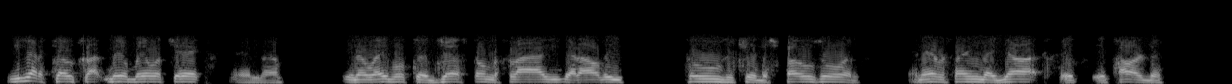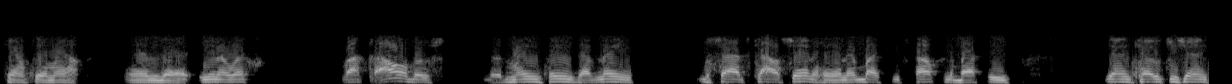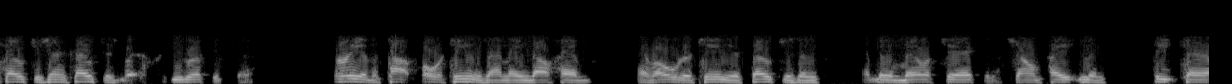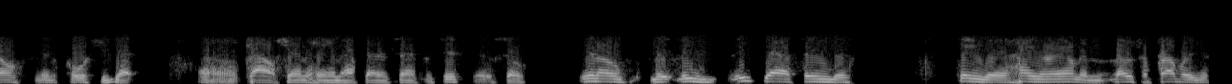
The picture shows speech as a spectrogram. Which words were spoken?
you got a coach like Bill Belichick and, uh, you know, able to adjust on the fly. You got all these tools at your disposal and, and everything they got. It, it's hard to count them out. And, uh, you know, that's like all those the main teams I've named besides Kyle Shanahan. Everybody keeps talking about these young coaches, young coaches, young coaches, but you look at the three of the top four teams I named off have have older tenured coaches and that being Belichick and Sean Payton and Pete Carroll, and then of course you've got uh, Kyle Shanahan out there in San Francisco. So, you know, these these guys seem to seem to hang around, and those are probably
